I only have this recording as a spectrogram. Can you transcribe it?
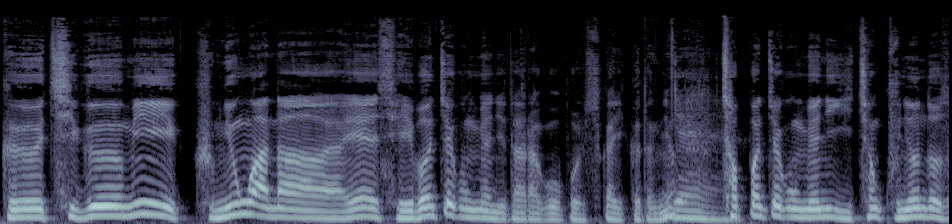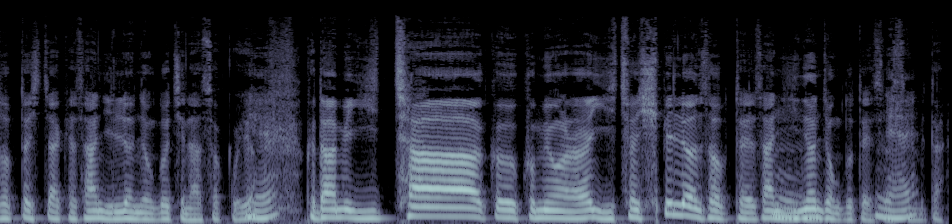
그 지금이 금융 완화의 세 번째 국면이다라고 볼 수가 있거든요. 네. 첫 번째 국면이 2009년도서부터 시작해서 한 1년 정도 지났었고요. 네. 그다음에 2차 그 금융 완화가 2011년서부터 해서 한 음. 2년 정도 됐었습니다. 네.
